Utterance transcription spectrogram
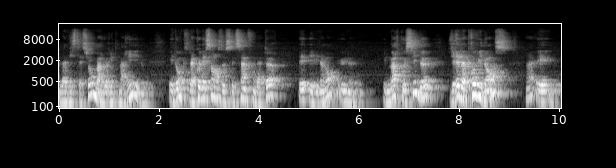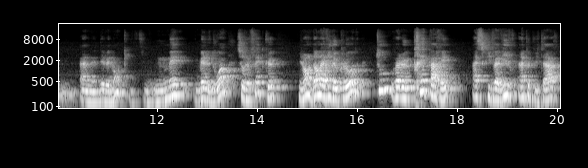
la visitation Marguerite Marie, et donc la connaissance de ces saints fondateurs est évidemment une, une marque aussi de, je dirais, de la providence hein, et un, événement qui, nous met, met, le doigt sur le fait que dans la vie de Claude, tout va le préparer à ce qu'il va vivre un peu plus tard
